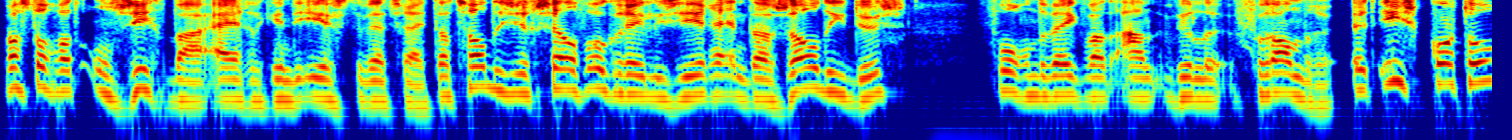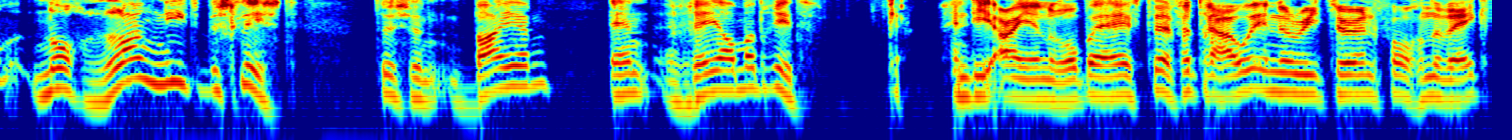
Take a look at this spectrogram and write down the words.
was toch wat onzichtbaar eigenlijk in de eerste wedstrijd. Dat zal hij zichzelf ook realiseren. En daar zal hij dus volgende week wat aan willen veranderen. Het is kortom nog lang niet beslist tussen Bayern en Real Madrid. En die Arjen Robben heeft uh, vertrouwen in de return volgende week.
